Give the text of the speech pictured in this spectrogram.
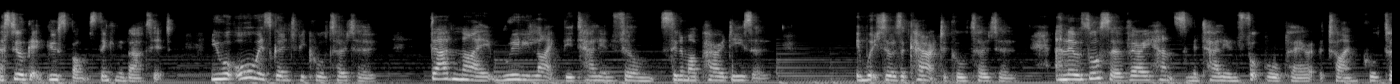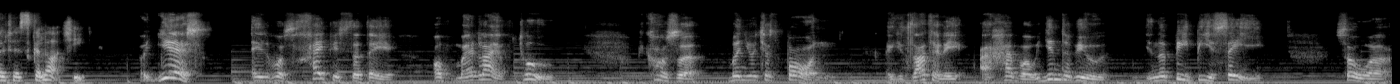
I still get goosebumps thinking about it. You were always going to be called Toto. Dad and I really liked the Italian film Cinema Paradiso, in which there was a character called Toto. And there was also a very handsome Italian football player at the time called Toto Schillaci. Yes, it was happiest day of my life too, because uh, when you're just born, exactly, I have an interview in the BBC. So uh,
